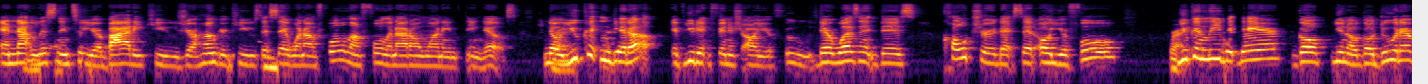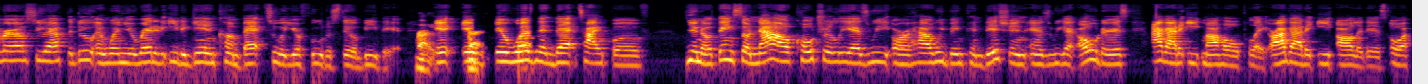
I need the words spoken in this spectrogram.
and not mm-hmm. listening to your body cues, your hunger cues that mm-hmm. said, when I'm full, I'm full and I don't want anything else. No, right. you couldn't get up if you didn't finish all your food. There wasn't this culture that said, oh, you're full. Right. You can leave it there, go, you know, go do whatever else you have to do. And when you're ready to eat again, come back to it. Your food will still be there. Right. It it, right. it wasn't that type of, you know, thing. So now culturally, as we or how we've been conditioned as we get older, is I gotta eat my whole plate, or I gotta eat all of this, or mm.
